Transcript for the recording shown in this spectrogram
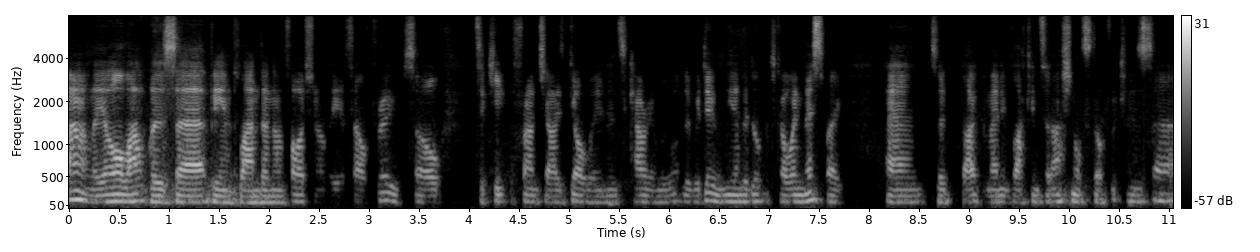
apparently all that was uh, being planned, and unfortunately it fell through. So to keep the franchise going and to carry on with what they were doing, they ended up going this way, and to like the Men in Black International stuff, which was uh,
